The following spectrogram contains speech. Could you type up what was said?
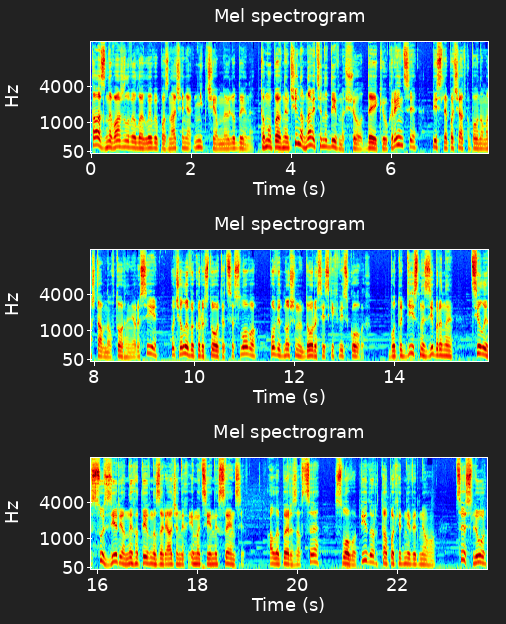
та зневажливе лайливе позначення нікчемної людини. Тому певним чином навіть і не дивно, що деякі українці після початку повномасштабного вторгнення Росії почали використовувати це слово по відношенню до російських військових, бо тут дійсно зібране ціле сузір'я негативно заряджених емоційних сенсів. Але перш за все, слово підор та похідні від нього це слюр,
